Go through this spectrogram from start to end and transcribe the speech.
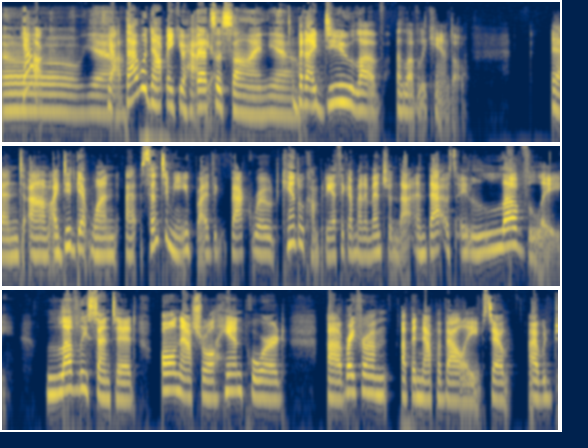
Oh, Yuck. yeah. Yeah. That would not make you happy. That's a sign. Yeah. But I do love a lovely candle. And um, I did get one uh, sent to me by the Back Road Candle Company. I think I might have mentioned that. And that was a lovely, lovely scented, all natural, hand poured, uh, right from up in Napa Valley. So I would,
